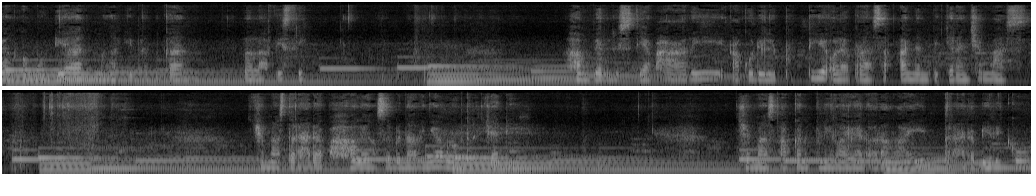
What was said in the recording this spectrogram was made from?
yang kemudian mengakibatkan lelah fisik. Hampir di setiap hari aku diliputi oleh perasaan dan pikiran cemas. Cemas terhadap hal yang sebenarnya belum terjadi. Cemas akan penilaian orang lain terhadap diriku.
